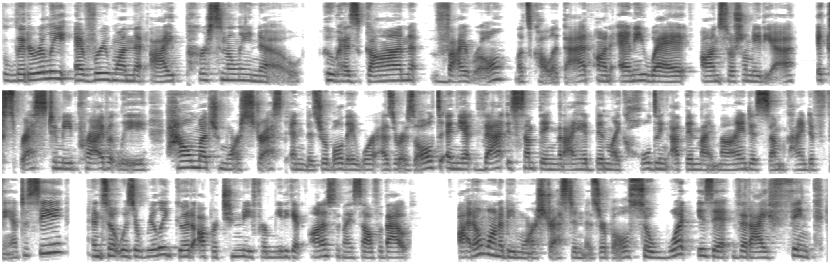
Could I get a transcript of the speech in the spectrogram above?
literally everyone that I personally know who has gone viral, let's call it that, on any way on social media expressed to me privately how much more stressed and miserable they were as a result. And yet that is something that I had been like holding up in my mind as some kind of fantasy. And so it was a really good opportunity for me to get honest with myself about I don't want to be more stressed and miserable. So what is it that I think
